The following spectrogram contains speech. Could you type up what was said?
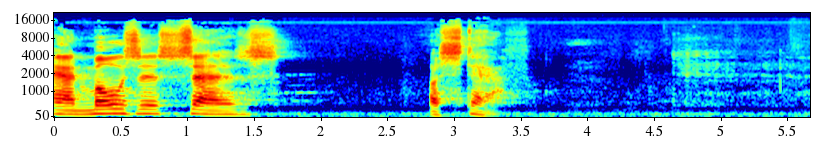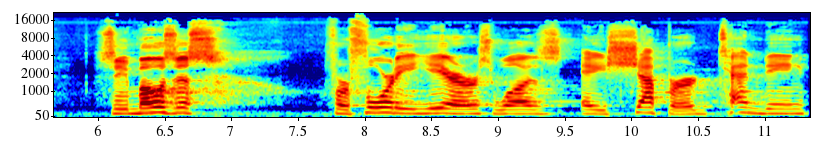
And Moses says, A staff. See, Moses, for 40 years, was a shepherd tending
